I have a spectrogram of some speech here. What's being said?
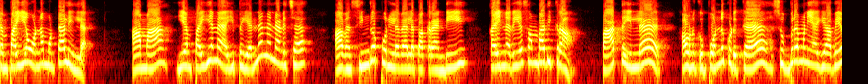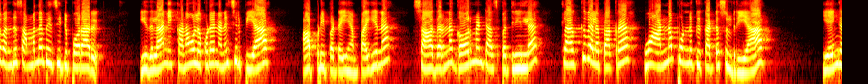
என் பையன் ஒன்னும் முட்டாள் இல்ல. ஆமா என் பையனை இப்ப என்னன்னு நினைச்ச? அவன் சிங்கப்பூர்ல வேலை பார்க்கறான்டி கை நிறைய சம்பாதிக்கிறான். பார்த்த இல்ல அவனுக்கு பொண்ணு கொடுக்க சுப்பிரமணிய ஐயாவே வந்து சம்மந்தம் பேசிட்டு போறாரு. இதெல்லாம் நீ கனவுல கூட நினைச்சிருப்பியா? அப்படிப்பட்ட என் பையனை சாதாரண கவர்மெண்ட் ஆஸ்பத்திரியில கிளர்க்கு வேலை பார்க்குற உன் அண்ணன் பொண்ணுக்கு கட்ட சொல்றியா? ஏங்க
